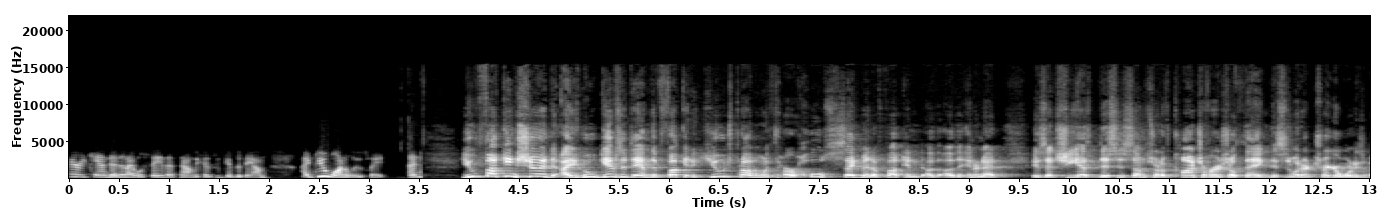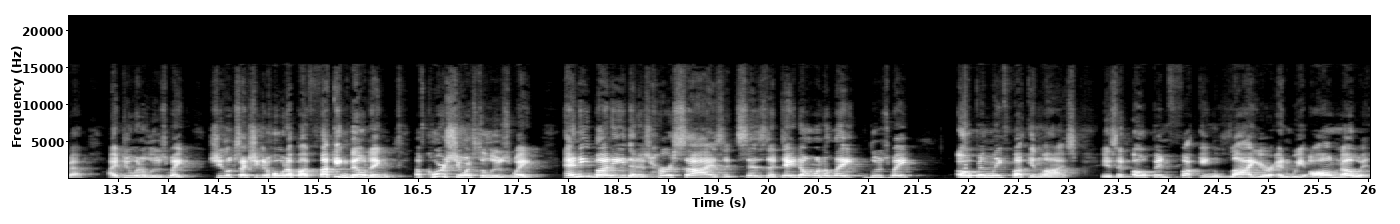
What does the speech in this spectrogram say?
Very candid, and I will say this now because who gives a damn? I do want to lose weight, and you fucking should. I who gives a damn? The fucking huge problem with her whole segment of fucking of, of, the internet is that she has this is some sort of controversial thing. This is what her trigger warning is about. I do want to lose weight. She looks like she could hold up a fucking building. Of course she wants to lose weight. Anybody that is her size that says that they don't want to lose weight openly fucking lies. Is an open fucking liar and we all know it.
